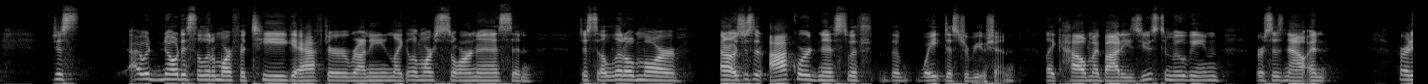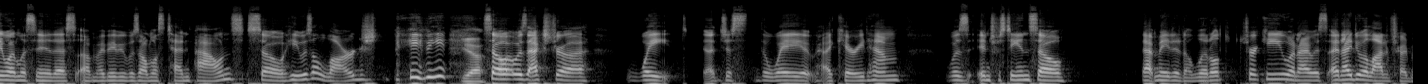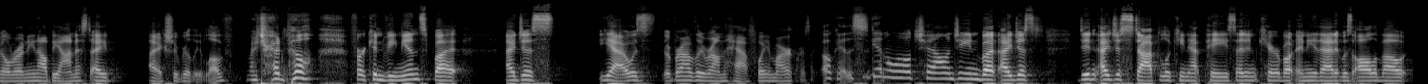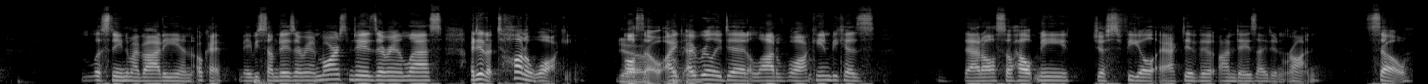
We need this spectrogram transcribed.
just I would notice a little more fatigue after running, like a little more soreness and just a little more. I don't know, it's just an awkwardness with the weight distribution, like how my body's used to moving versus now. And for anyone listening to this, uh, my baby was almost 10 pounds. So he was a large baby. Yeah. So it was extra weight. Uh, just the way I carried him was interesting. So that made it a little tricky when I was, and I do a lot of treadmill running. I'll be honest. I, I actually really love my treadmill for convenience, but I just, yeah, it was probably around the halfway mark. I was like, okay, this is getting a little challenging, but I just didn't, I just stopped looking at pace. I didn't care about any of that. It was all about listening to my body and okay, maybe some days I ran more, some days I ran less. I did a ton of walking. Yeah, also, I, okay. I really did a lot of walking because that also helped me just feel active on days I didn't run. So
